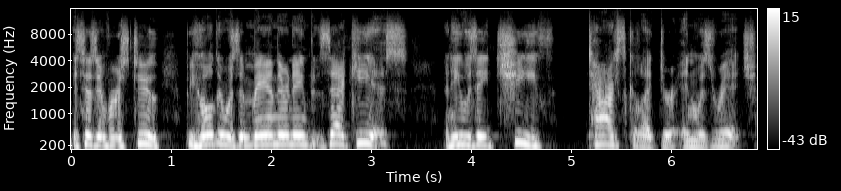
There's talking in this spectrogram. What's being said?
It says in verse 2 Behold, there was a man there named Zacchaeus, and he was a chief tax collector and was rich.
